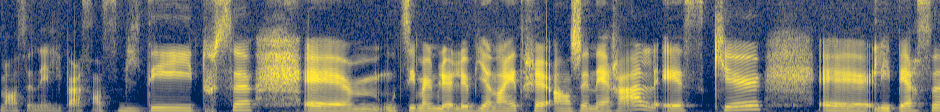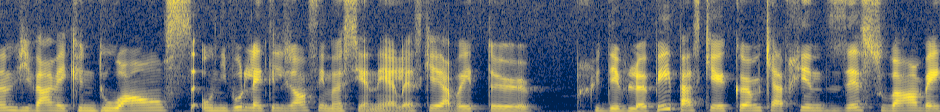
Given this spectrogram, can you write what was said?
mentionnais l'hypersensibilité, tout ça, euh, ou tu sais même le, le bien-être en général, est-ce que euh, les personnes vivant avec une douance au niveau de l'intelligence émotionnelle, est-ce qu'elle va être plus développée? Parce que comme Catherine disait souvent, ben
